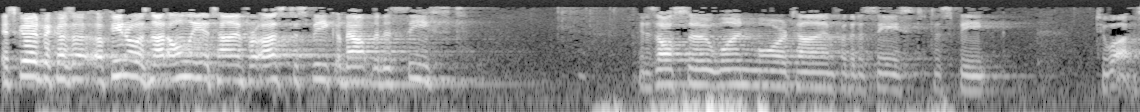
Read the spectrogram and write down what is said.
It's good because a, a, funeral is not only a time for us to speak about the deceased, it is also one more time for the deceased to speak to us.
